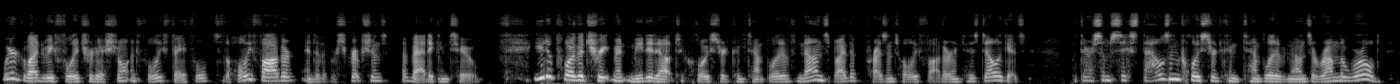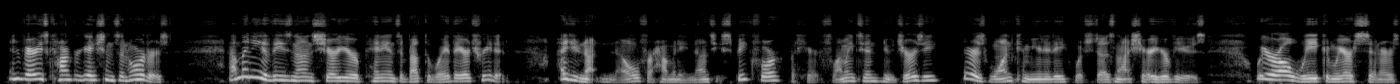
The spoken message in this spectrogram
we are glad to be fully traditional and fully faithful to the Holy Father and to the prescriptions of Vatican II. You deplore the treatment meted out to cloistered contemplative nuns by the present Holy Father and his delegates. But there are some 6,000 cloistered contemplative nuns around the world in various congregations and orders. How many of these nuns share your opinions about the way they are treated? I do not know for how many nuns you speak for, but here at Flemington, New Jersey, there is one community which does not share your views. We are all weak and we are sinners.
